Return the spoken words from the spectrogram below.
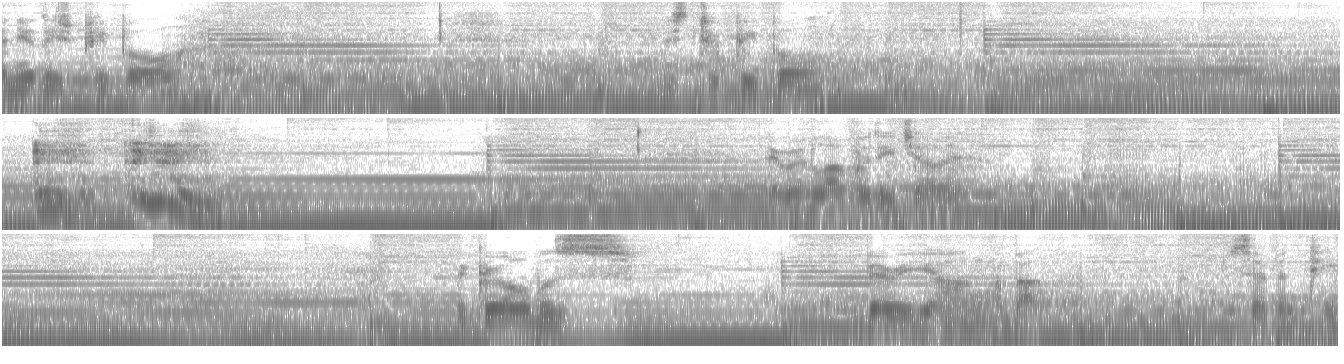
I knew these people. These two people. they were in love with each other. The girl was very young, about 17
